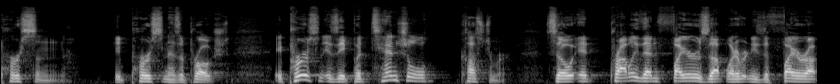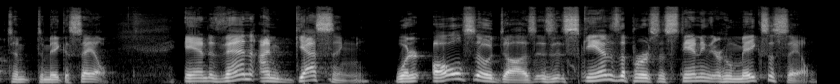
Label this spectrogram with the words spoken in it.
person. A person has approached. A person is a potential customer. So it probably then fires up whatever it needs to fire up to, to make a sale. And then I'm guessing what it also does is it scans the person standing there who makes a sale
